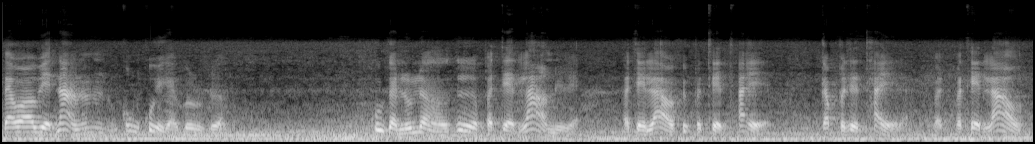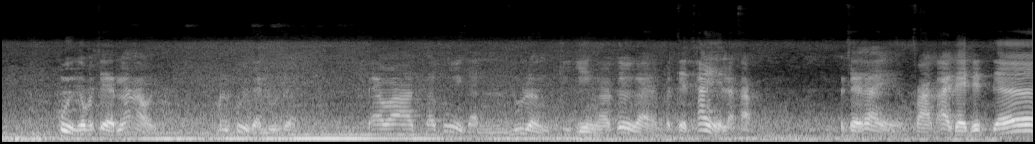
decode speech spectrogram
แต่ว่าเวียดนามนั้นมันคงคุยกันบ่รู้เรื่องคุยกันรู้เรื่องก็คือประเทศลาวนี่แหละ ประเทศลาวคือประเทศไทยกับประเทศไทยแหละประเทศลาวคุยกับประเทศลาวมันคุยกันรู้เรื่องแต่ว่าถ้าคุยกันรู้เรื่องจริงๆก็คือกันประเทศไทยแหละครับ ประเทศไทยฝากอาจารย์เด็ดเด้อ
